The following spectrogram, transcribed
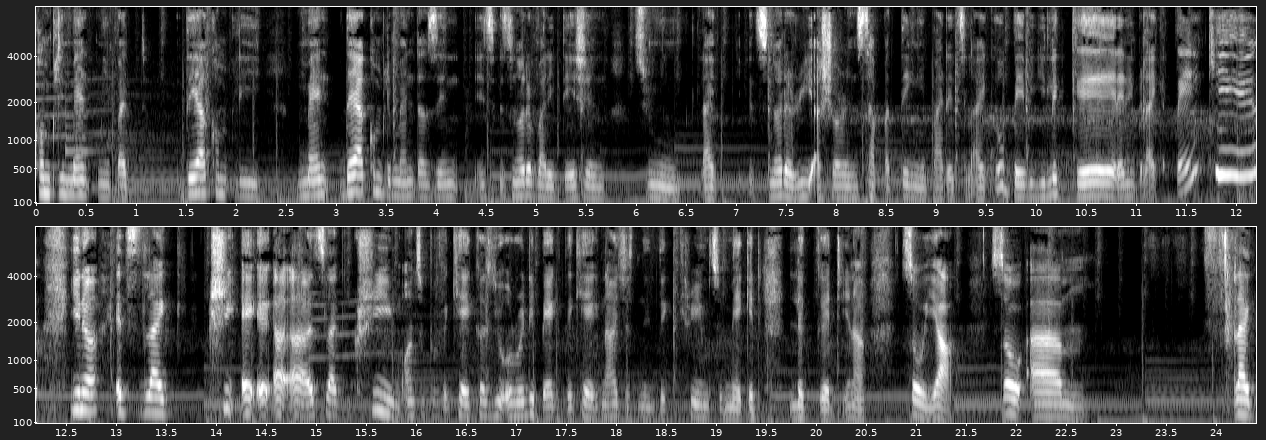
Compliment me, but their compliment, their compliment doesn't, it's, it's not a validation to me. Like, it's not a reassurance type of thing, but it's like, oh, baby, you look good. And you'd be like, thank you. You know, it's like, Cre- uh, uh, it's like cream on top of a cake because you already baked the cake now you just need the cream to make it look good you know so yeah so um like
